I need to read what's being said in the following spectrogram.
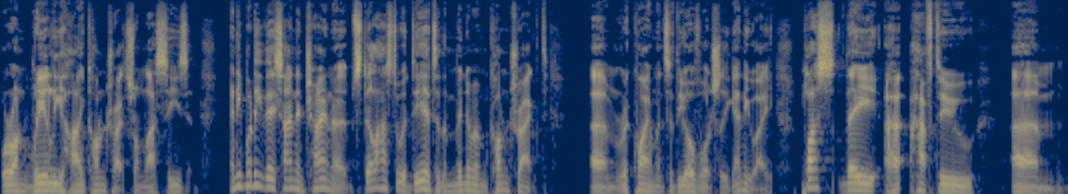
were on really high contracts from last season. Anybody they sign in China still has to adhere to the minimum contract um, requirements of the Overwatch League anyway. Plus, they uh, have to um,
